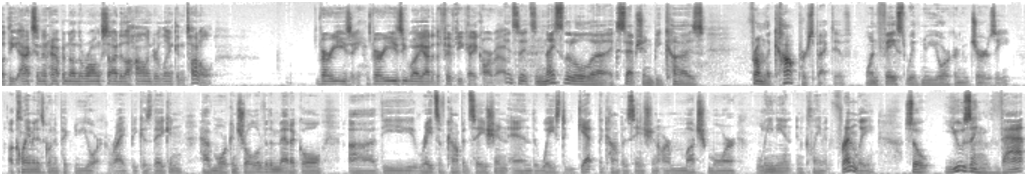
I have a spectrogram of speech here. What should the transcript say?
but the accident happened on the wrong side of the Holland or Lincoln Tunnel very easy, very easy way out of the 50k carve out. It's it's a nice little uh, exception because, from the comp perspective, when faced with New York or New Jersey, a claimant is going to pick New York, right? Because they can have more control over the medical, uh, the rates of compensation, and the ways to get the compensation are much more lenient and claimant friendly. So, using that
